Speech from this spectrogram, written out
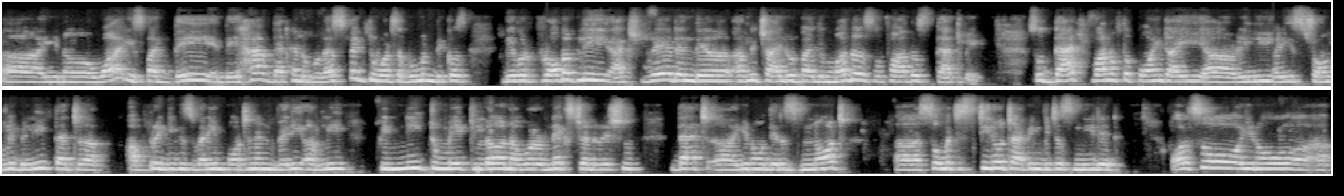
uh, you know wise but they they have that kind of respect towards a woman because they were probably reared in their early childhood by their mothers or fathers that way. So that one of the point i uh, really very strongly believe that uh, upbringing is very important and very early we need to make learn our next generation that uh, you know there is not uh, so much stereotyping which is needed also you know uh,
